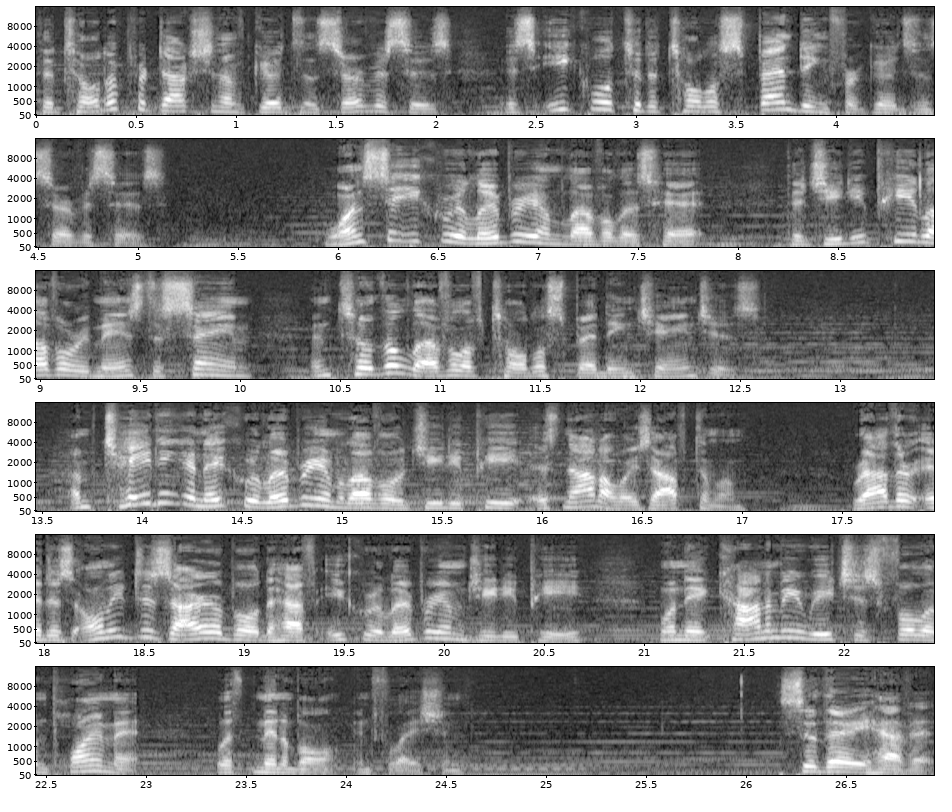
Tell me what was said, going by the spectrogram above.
the total production of goods and services is equal to the total spending for goods and services. Once the equilibrium level is hit, the GDP level remains the same until the level of total spending changes. Obtaining an equilibrium level of GDP is not always optimum. Rather, it is only desirable to have equilibrium GDP when the economy reaches full employment with minimal inflation. So there you have it,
